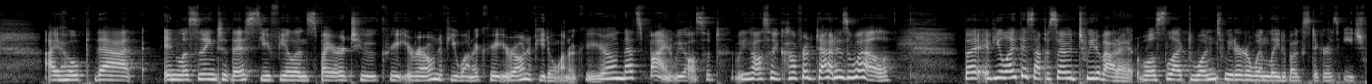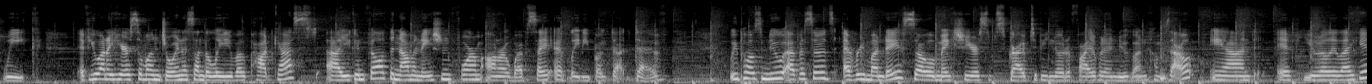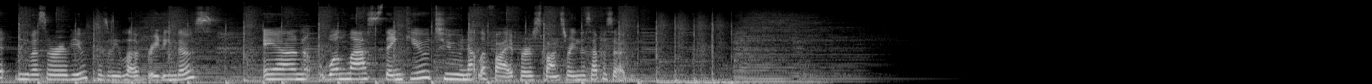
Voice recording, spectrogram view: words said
I hope that in listening to this, you feel inspired to create your own. If you want to create your own, if you don't want to create your own, that's fine. We also we also covered that as well. But if you like this episode, tweet about it. We'll select one tweeter to win Ladybug stickers each week. If you want to hear someone join us on the Ladybug podcast, uh, you can fill out the nomination form on our website at ladybug.dev. We post new episodes every Monday, so make sure you're subscribed to be notified when a new one comes out. And if you really like it, leave us a review because we love reading those. And one last thank you to Netlify for sponsoring this episode.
